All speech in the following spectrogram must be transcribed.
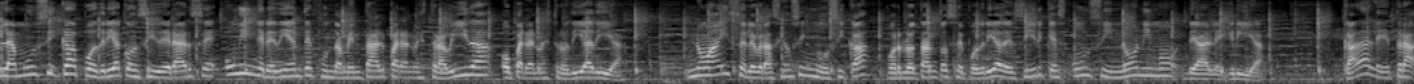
La música podría considerarse un ingrediente fundamental para nuestra vida o para nuestro día a día. No hay celebración sin música, por lo tanto se podría decir que es un sinónimo de alegría. Cada letra,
